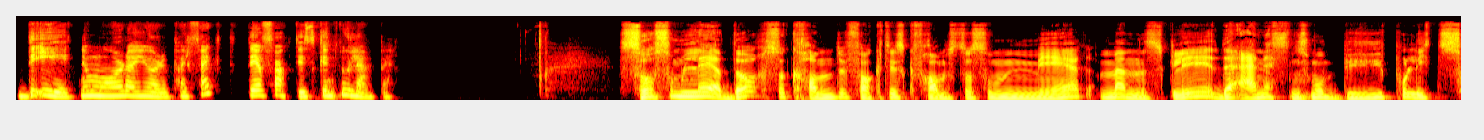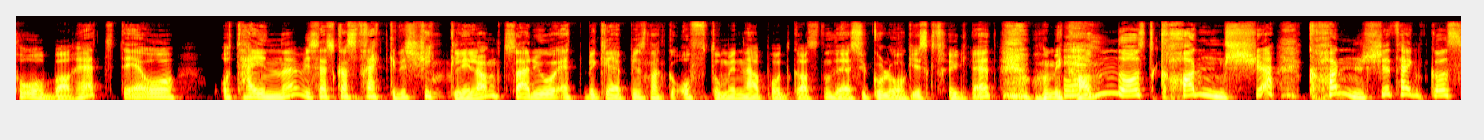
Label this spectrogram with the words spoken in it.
det er ikke noe mål å gjøre det perfekt. Det er faktisk en ulempe. Så som leder så kan du faktisk framstå som mer menneskelig. Det er nesten som å by på litt sårbarhet. Det å å tegne. Hvis jeg skal strekke det skikkelig langt, så er det jo et begrep vi snakker ofte om i denne podkasten, og det er psykologisk trygghet. Og vi kan nå kanskje, kanskje tenke oss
